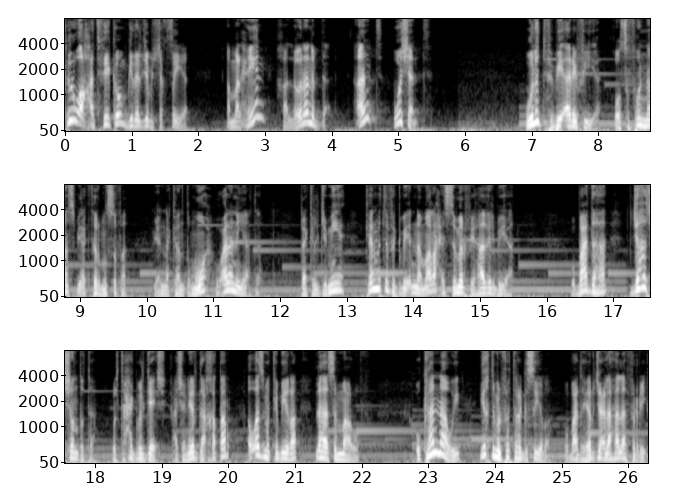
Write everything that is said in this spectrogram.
كل واحد فيكم قدر يجيب الشخصية. أما الحين خلونا نبدأ. أنت وش أنت؟ ولد في بيئة ريفية. وصفوه الناس بأكثر من صفة بأنه كان طموح وعلى نياته. لكن الجميع كان متفق بأنه ما راح يستمر في هذه البيئة. وبعدها جهز شنطته والتحق بالجيش عشان يردع خطر أو أزمة كبيرة لها اسم معروف. وكان ناوي يخدم الفترة قصيرة وبعدها يرجع لأهله في الريف.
